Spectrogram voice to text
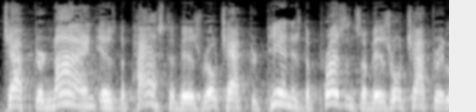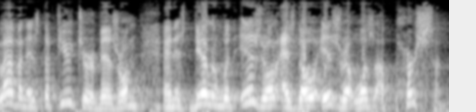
Chapter 9 is the past of Israel. Chapter 10 is the presence of Israel. Chapter 11 is the future of Israel. And it's dealing with Israel as though Israel was a person.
